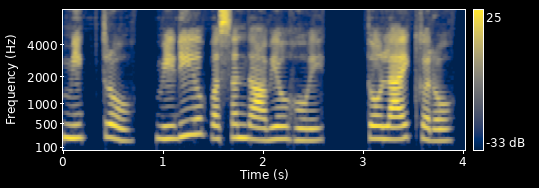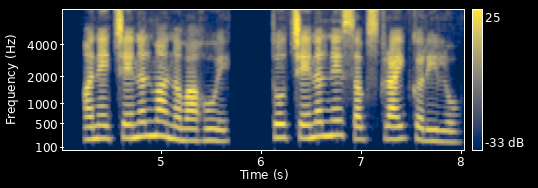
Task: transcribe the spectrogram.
મિત્રો, વીડિયો પસંદ આવ્યો હોય તો લાઈક કરો અને ચેનલમાં નવા હોય તો ચેનલને સબસ્ક્રાઇબ કરી લો.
